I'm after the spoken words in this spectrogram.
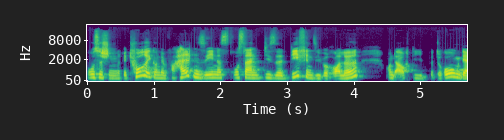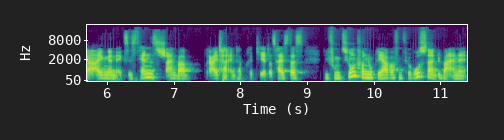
russischen Rhetorik und dem Verhalten sehen, ist Russland diese defensive Rolle und auch die Bedrohung der eigenen Existenz scheinbar breiter interpretiert. Das heißt, dass die Funktion von Nuklearwaffen für Russland über eine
